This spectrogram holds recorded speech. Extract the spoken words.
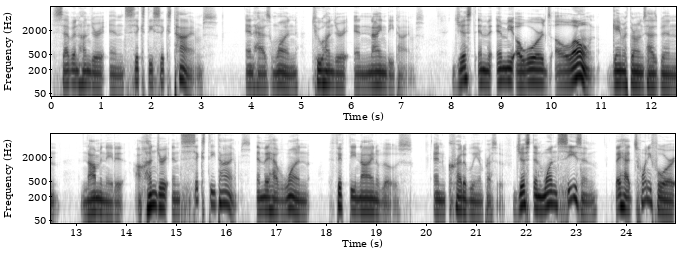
766 times and has won 290 times just in the Emmy Awards alone, Game of Thrones has been nominated 160 times, and they have won 59 of those. Incredibly impressive. Just in one season, they had 24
